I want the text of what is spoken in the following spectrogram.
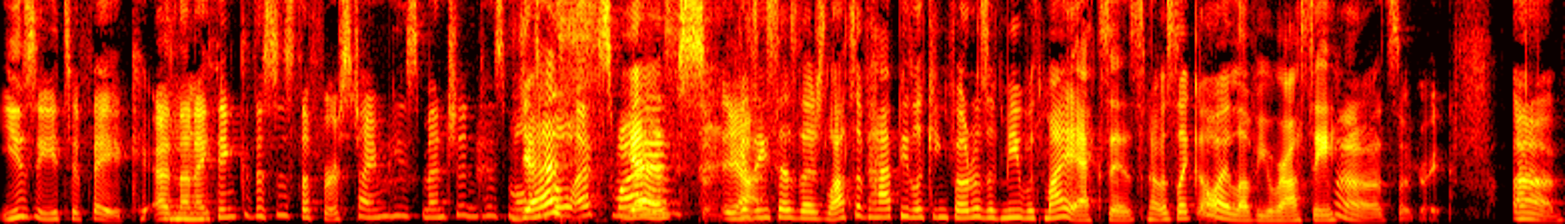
easy to fake. And then Mm-hmm. I think this is the first time he's mentioned his multiple Yes. ex-wives. Yes. Because Yeah. he says there's lots of happy looking photos of me with my exes. And I was like, oh, I love you, Rossi. Oh, that's so great. Um,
